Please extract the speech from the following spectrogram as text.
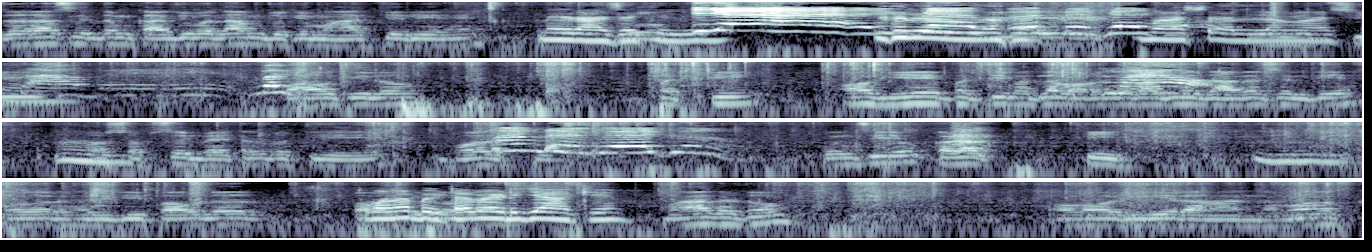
जरा से एकदम काजू बादाम जो कि महात के लिए है। मेरे राजा के लिए। माशाल्लाह माशाल्लाह। पाव किलो पत्ती। और ये पत्ती मतलब औरंगाबाद में ज़्यादा चलती है। हम्म। और सबसे बेटर पत्ती है ये। बहुत अच्छी। कौन सी है वो? कड़क टी। और हल्दी पाउडर तुम्हारा बेटा बैठ गया आके। वहाँ घटो और ये रहा नमक।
